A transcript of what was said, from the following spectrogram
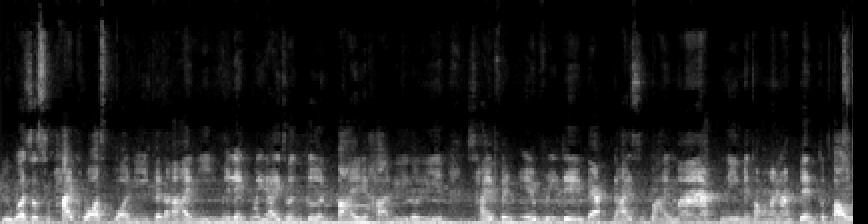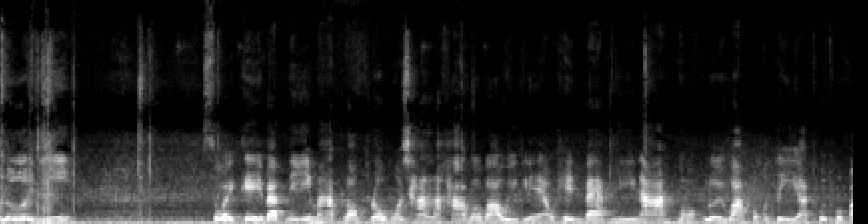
หรือว่าจะสะพาย cross body ก็ได้นี่ไม่เล็กไม่ใหญ่จนเกินไปค่ะนี่ตัวนี้ใช้เป็น everyday bag ได้สบายมาก นี่ไม่ต้องมานั่งเปลี่ยนกระเป๋าเลยนี่ สวยเก๋แบบนี้มาพร้อมโปรโมชั่นราคาเบาๆอีกแล้ว เห็นแบบนี้นะ บอกเลยว่าปกติอะทั่วๆไป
